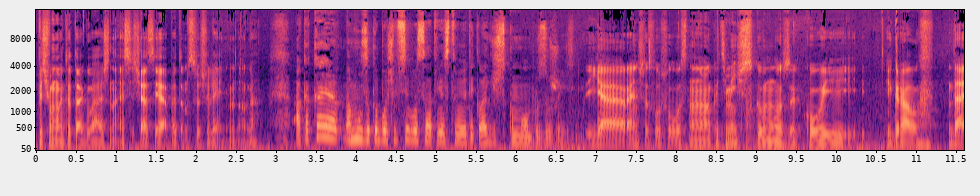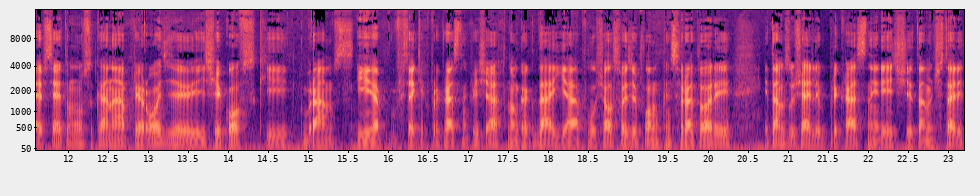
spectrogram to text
почему это так важно. А сейчас я об этом сожалею немного. А какая музыка больше всего соответствует экологическому образу жизни? Я раньше слушал в основном академическую музыку и играл. Да, и вся эта музыка, она о природе, и Чайковский, Брамс, и о всяких прекрасных вещах, но когда я получал свой диплом в консерватории, и там звучали прекрасные речи, там читали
